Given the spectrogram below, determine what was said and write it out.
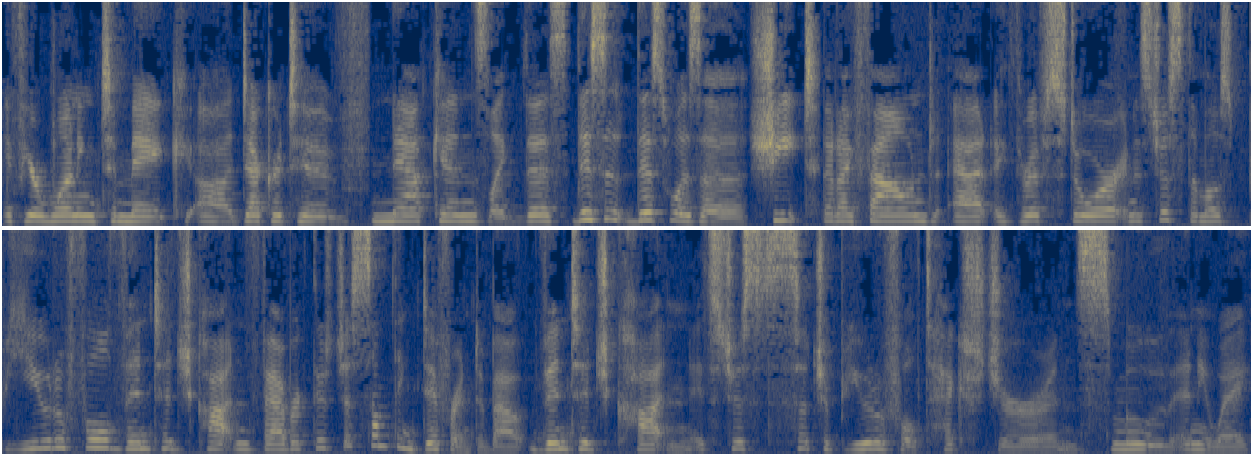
if you're wanting to make uh, decorative napkins like this, this is this was a sheet that I found at a thrift store, and it's just the most beautiful vintage cotton fabric. There's just something different about vintage cotton. It's just such a beautiful texture and smooth. Anyway,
